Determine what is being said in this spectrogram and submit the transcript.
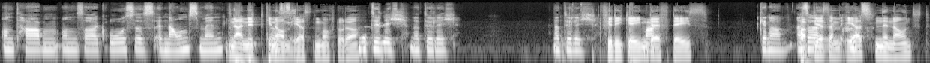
und haben unser großes Announcement. Nein, nicht genau am ersten gemacht, oder? Natürlich, natürlich. Natürlich, Für die Game Dev Days. genau. Also, Habt ihr es am kurz- ersten announced?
